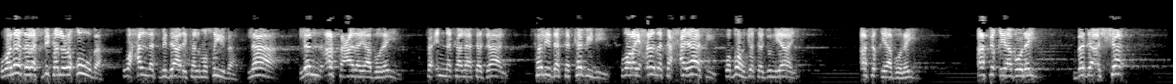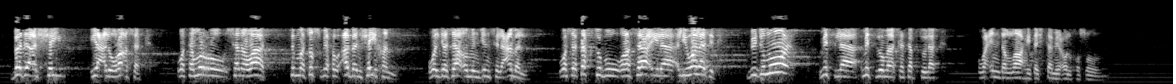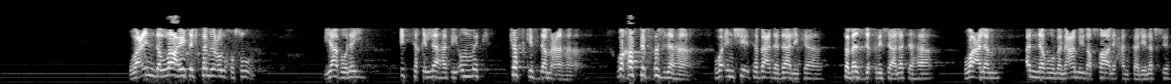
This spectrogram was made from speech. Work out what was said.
ونزلت بك العقوبة وحلت بدارك المصيبة. لا لن أفعل يا بني فإنك لا تزال. فلذة كبدي وريحانة حياتي وبهجة دنياي. أفق يا بني أفق يا بني. بدأ الشاب بدأ الشيب يعلو رأسك وتمر سنوات ثم تصبح أبا شيخا والجزاء من جنس العمل وستكتب رسائل لولدك بدموع مثل مثل ما كتبت لك وعند الله تجتمع الخصوم. وعند الله تجتمع الخصوم. يا بني اتق الله في أمك كفكف دمعها وخفف حزنها وإن شئت بعد ذلك فمزق رسالتها واعلم أنه من عمل صالحا فلنفسه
